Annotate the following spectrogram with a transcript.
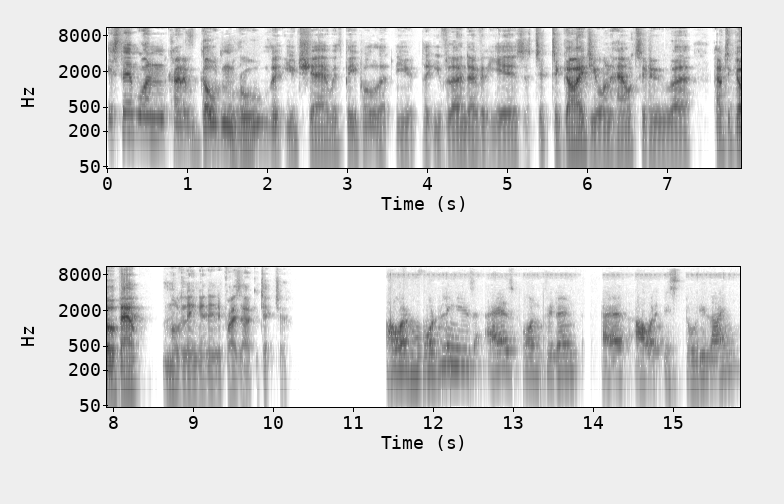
is there one kind of golden rule that you'd share with people that you that you've learned over the years to, to guide you on how to uh, how to go about modeling an enterprise architecture? Our modeling is as confident as our storyline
